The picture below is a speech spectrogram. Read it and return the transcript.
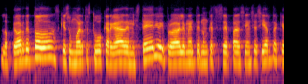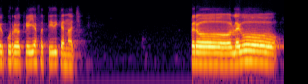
Lo peor de todo es que su muerte estuvo cargada de misterio y probablemente nunca se sepa a ciencia cierta qué ocurrió aquella fatídica noche. Pero luego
